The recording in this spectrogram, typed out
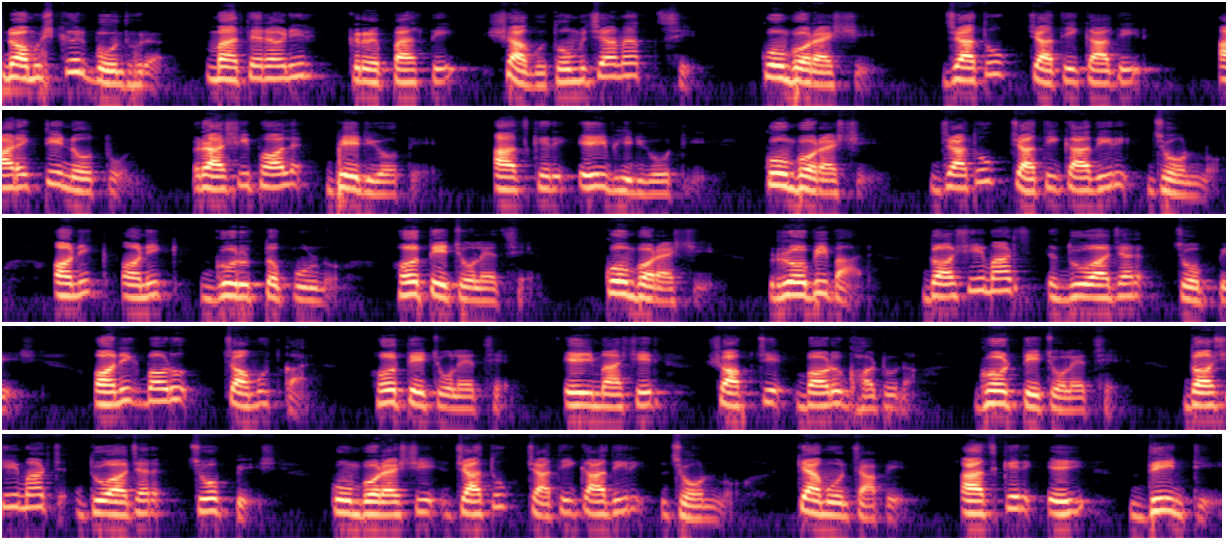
নমস্কার বন্ধুরা মাতারানীর কৃপাতে স্বাগতম জানাচ্ছি কুম্ভ রাশি জাতক জাতিকাদের আরেকটি নতুন রাশিফল ভিডিওতে। আজকের এই ভিডিওটি কুম্ভ রাশি জাতক জাতিকাদের জন্য অনেক অনেক গুরুত্বপূর্ণ হতে চলেছে। কুম্ভ রাশি রবিবার দশই মার্চ দু হাজার চব্বিশ অনেক বড় চমৎকার হতে চলেছে। এই মাসের সবচেয়ে বড় ঘটনা ঘটতে চলেছে। দশই মার্চ দু হাজার চব্বিশ, কুম্ভরাশি জাতক জাতিকাদের জন্য কেমন চাপে? আজকের এই দিনটি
